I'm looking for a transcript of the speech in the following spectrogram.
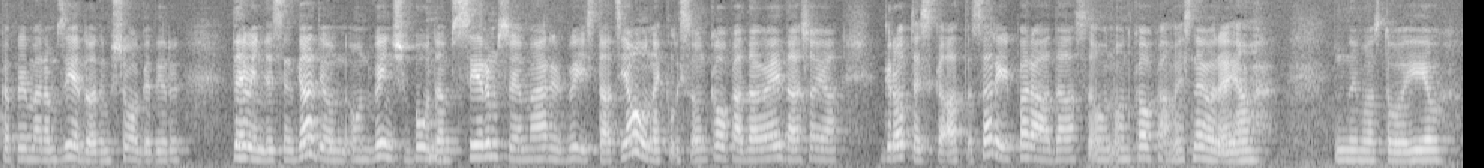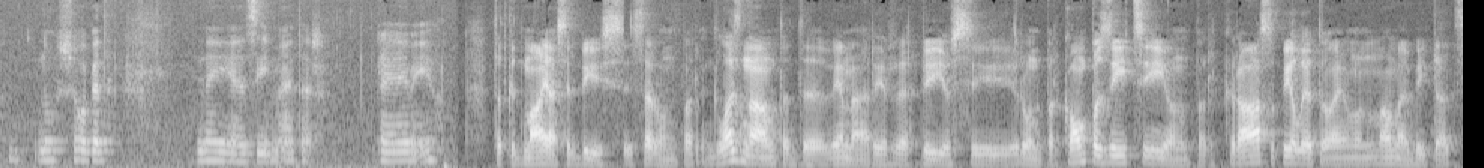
ka, piemēram, Ziedodim šogad ir 90 gadi, un, un viņš, būdams sirds, vienmēr ir bijis tāds jauneklis, un kaut kādā veidā šajā groteskā tas arī parādās, un, un kaut kā mēs nevarējām nemaz to ievu nu, šogad neiezīmēt ar prēmiju. Tad, kad mājās ir bijusi saruna par glaznām, tad vienmēr ir bijusi runa par kompozīciju un par krāsu pielietojumu. Mammai bija tāds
